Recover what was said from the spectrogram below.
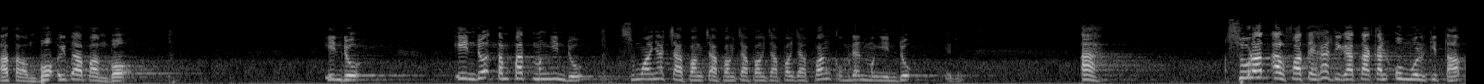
Atau mbok itu apa mbok? Induk. Induk tempat menginduk. Semuanya cabang, cabang, cabang, cabang, cabang, kemudian menginduk. Gitu. Ah, surat Al-Fatihah dikatakan umul kitab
